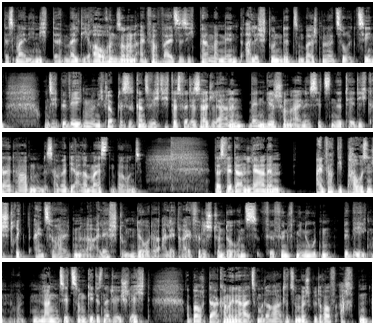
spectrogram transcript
Das meine ich nicht, weil die rauchen, sondern einfach, weil sie sich permanent alle Stunde zum Beispiel mal zurückziehen und sich bewegen. Und ich glaube, das ist ganz wichtig, dass wir das halt lernen, wenn wir schon eine sitzende Tätigkeit haben, und das haben ja die allermeisten bei uns, dass wir dann lernen, einfach die Pausen strikt einzuhalten und alle Stunde oder alle Dreiviertelstunde uns für fünf Minuten bewegen. Und in langen Sitzungen geht es natürlich schlecht, aber auch da kann man ja als Moderator zum Beispiel darauf achten,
